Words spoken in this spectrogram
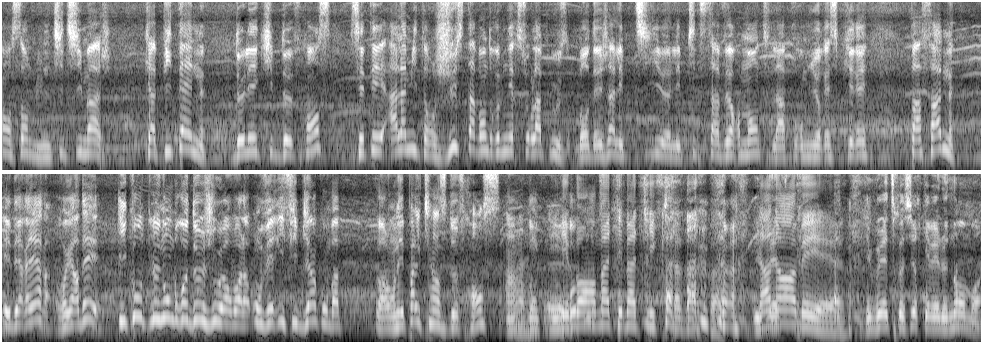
ensemble une petite image capitaine de l'équipe de France. C'était à la mi-temps, juste avant de revenir sur la pelouse. Bon, déjà, les, petits, euh, les petites saveurs mentent là pour mieux respirer. Pas fan. Et derrière, regardez, il compte le nombre de joueurs. Voilà, on vérifie bien qu'on va. On n'est pas le 15 de France. Hein, donc on est bon en mathématiques, ça va. quoi. Non, non, mais. Euh, il voulait être sûr qu'il y avait le nombre.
